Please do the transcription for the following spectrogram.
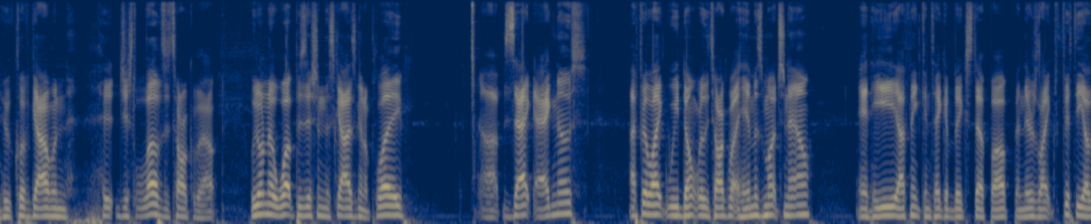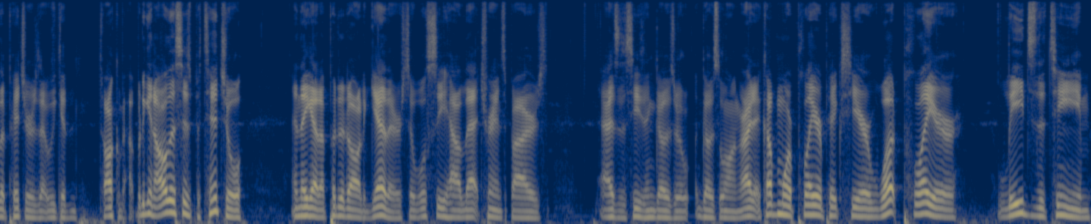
who Cliff Godwin just loves to talk about. We don't know what position this guy's going to play. Uh, Zach Agnos, I feel like we don't really talk about him as much now, and he I think can take a big step up. And there's like 50 other pitchers that we could talk about. But again, all this is potential, and they got to put it all together. So we'll see how that transpires as the season goes goes along. Right, a couple more player picks here. What player leads the team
